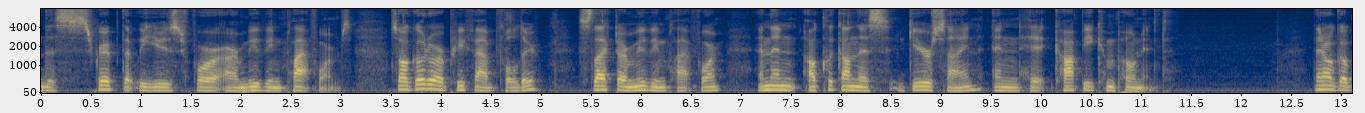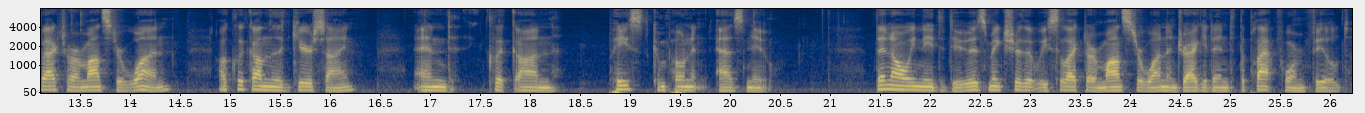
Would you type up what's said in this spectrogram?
the script that we used for our moving platforms. So I'll go to our prefab folder, select our moving platform, and then I'll click on this gear sign and hit copy component. Then I'll go back to our monster 1, I'll click on the gear sign and click on paste component as new. Then all we need to do is make sure that we select our monster 1 and drag it into the platform field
